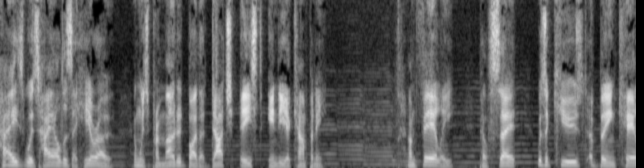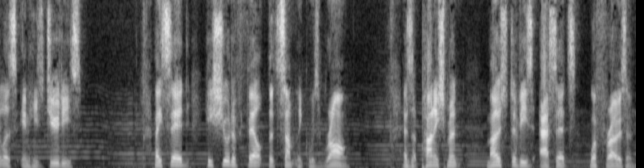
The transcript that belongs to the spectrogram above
Hayes was hailed as a hero and was promoted by the Dutch East India Company. Unfairly, Pelsaert was accused of being careless in his duties. They said he should have felt that something was wrong. As a punishment, most of his assets were frozen.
